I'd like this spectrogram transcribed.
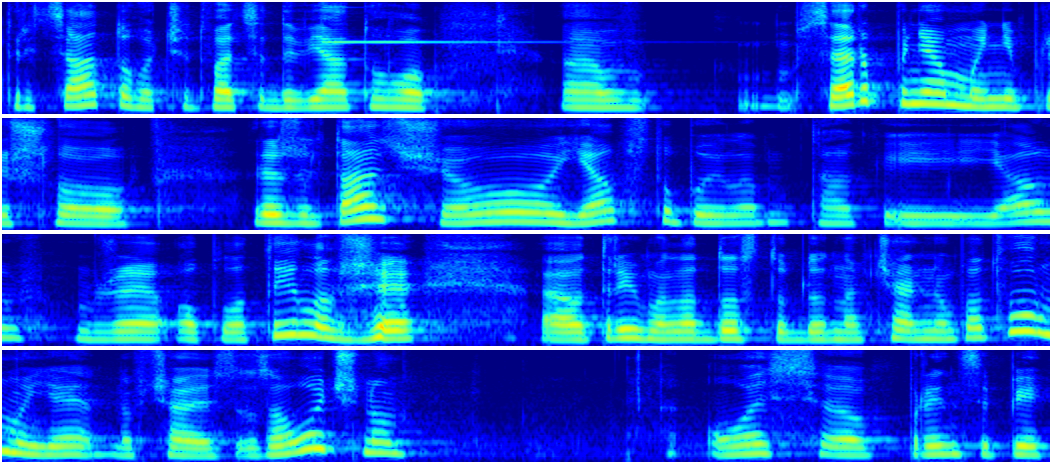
30 чи 29 е, серпня мені прийшло результат, що я вступила. Так, і я вже оплатила, вже е, отримала доступ до навчальної платформи, я навчаюся заочно. Ось, е, в принципі,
